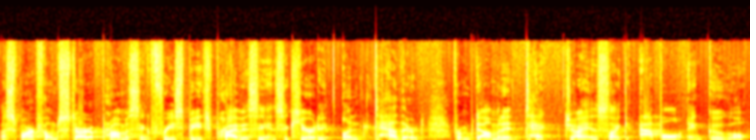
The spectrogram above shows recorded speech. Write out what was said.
a smartphone startup promising free speech, privacy, and security untethered from dominant tech giants like Apple and Google.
